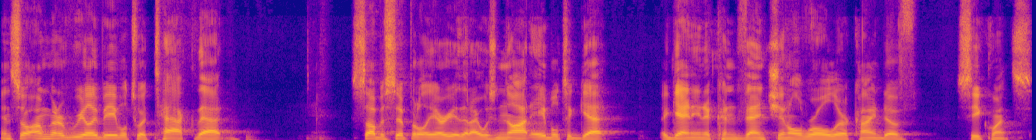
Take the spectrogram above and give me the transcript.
And so I'm going to really be able to attack that suboccipital area that I was not able to get, again, in a conventional roller kind of sequence.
